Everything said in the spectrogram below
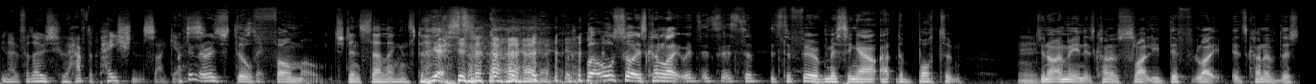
you know, for those who have the patience, I guess. I think there is still FOMO. Just in selling and stuff. Yes, but also it's kind of like it's, it's it's the it's the fear of missing out at the bottom. Mm. Do you know what I mean? It's kind of slightly different. Like it's kind of this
